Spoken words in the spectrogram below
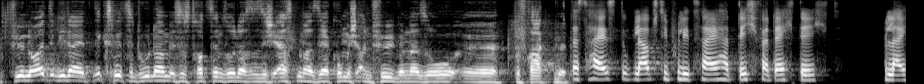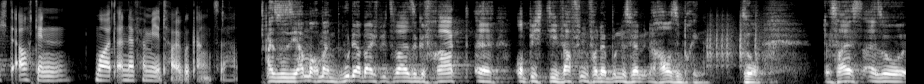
Für Leute, die da jetzt nichts mit zu tun haben, ist es trotzdem so, dass es sich erstmal sehr komisch anfühlt, wenn man so äh, befragt wird. Das heißt, du glaubst, die Polizei hat dich verdächtigt, vielleicht auch den Mord an der Familie Toll begangen zu haben? Also sie haben auch meinen Bruder beispielsweise gefragt, äh, ob ich die Waffen von der Bundeswehr mit nach Hause bringe. So. Das heißt also,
